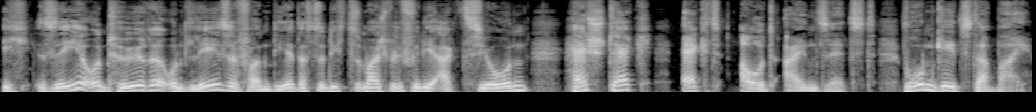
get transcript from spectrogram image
Ich sehe und höre und lese von dir, dass du dich zum Beispiel für die Aktion Hashtag Act Out einsetzt. Worum geht's dabei?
